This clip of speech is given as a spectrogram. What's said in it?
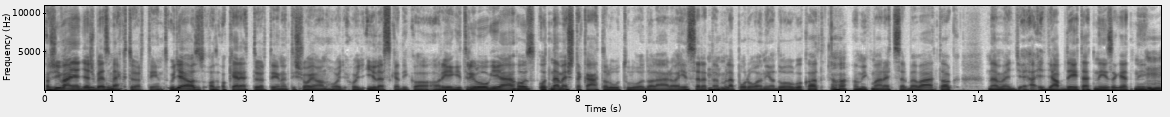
A Zsivány egyesben ez megtörtént. Ugye az, az a kerettörténet is olyan, hogy, hogy illeszkedik a, a régi trilógiához, ott nem estek át a ló túloldalára. Én szeretem uh-huh. leporolni a dolgokat, Aha. amik már egyszer beváltak, nem egy, egy update-et nézegetni. Uh-huh.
